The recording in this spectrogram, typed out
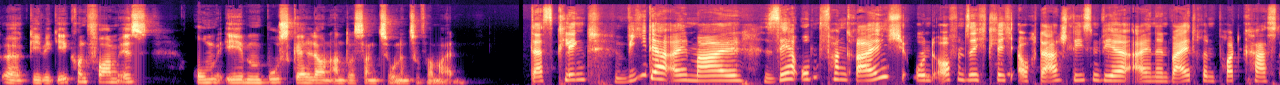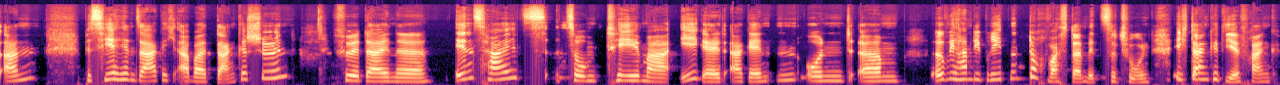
äh, GWG-konform ist um eben Bußgelder und andere Sanktionen zu vermeiden. Das klingt wieder einmal sehr umfangreich und offensichtlich auch da schließen wir einen weiteren Podcast an. Bis hierhin sage ich aber Dankeschön für deine Insights zum Thema E-Geldagenten und ähm, irgendwie haben die Briten doch was damit zu tun. Ich danke dir, Frank.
